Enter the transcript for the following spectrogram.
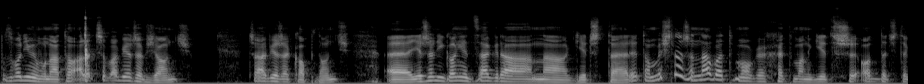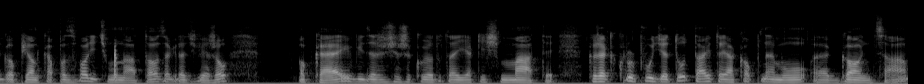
pozwolimy mu na to, ale trzeba wieżę wziąć, trzeba wieżę kopnąć. E, jeżeli goniec zagra na G4, to myślę, że nawet mogę hetman G3 oddać tego pionka, pozwolić mu na to, zagrać wieżą. Ok, widzę, że się szykują tutaj jakieś maty. Tylko, że jak król pójdzie tutaj, to ja kopnę mu e, gońca,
